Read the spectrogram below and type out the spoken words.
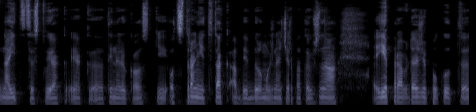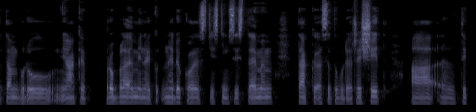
najít cestu, jak, jak ty nedokonalosti odstranit tak, aby bylo možné čerpat. Takže je pravda, že pokud tam budou nějaké problémy, nedokonalosti s tím systémem, tak se to bude řešit a ty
